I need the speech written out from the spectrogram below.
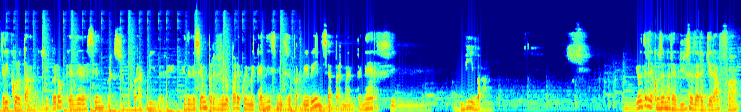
ricordandosi però che deve sempre sopravvivere, che deve sempre sviluppare quei meccanismi di sopravvivenza per mantenersi viva, una delle cose meravigliose della giraffa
